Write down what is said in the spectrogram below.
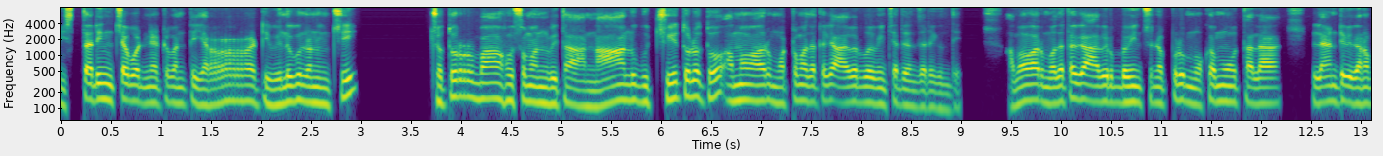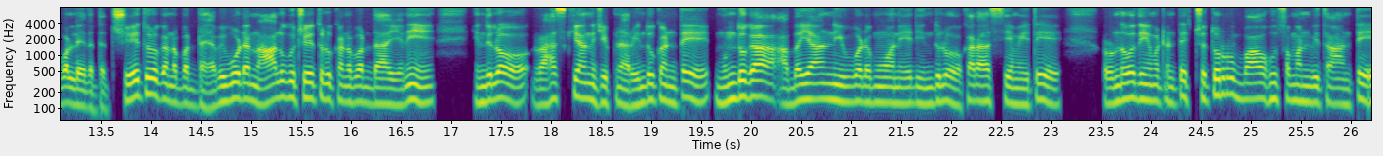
విస్తరించబడినటువంటి ఎర్రటి వెలుగుల నుంచి చతుర్బాహు సమన్విత నాలుగు చేతులతో అమ్మవారు మొట్టమొదటగా ఆవిర్భవించడం జరిగింది. అమ్మవారు మొదటగా ఆవిర్భవించినప్పుడు ముఖము తల ఇలాంటివి కనపడలేదట. చేతులు కనపడ్డాయి. అవి కూడా నాలుగు చేతులు కనపడ్డాయని ఇందులో రహస్యాన్ని చెప్పినారు. ఎందుకంటే ముందుగా అభయాన్ని ఇవ్వడము అనేది ఇందులో ఒక రహస్యం అయితే రెండవది ఏమిటంటే చతుర్బాహు సమన్విత అంటే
